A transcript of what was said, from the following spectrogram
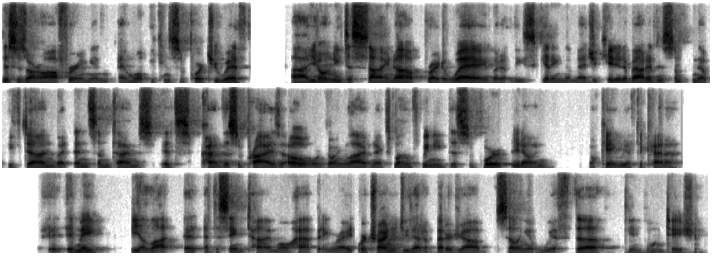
this is our offering and, and what we can support you with. Uh, you don't need to sign up right away, but at least getting them educated about it is something that we've done. But then sometimes it's kind of the surprise. Oh, we're going live next month. We need this support, you know, and okay, we have to kind of. It, it, may be a lot at, at, the same time all happening, right? We're trying to do that a better job selling it with the the implementation.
